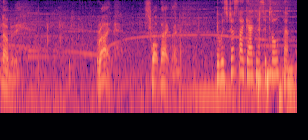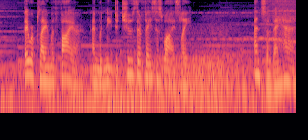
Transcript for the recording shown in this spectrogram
Nobody. Right. Swap back then. It was just like Agnes had told them. They were playing with fire and would need to choose their faces wisely. And so they had.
